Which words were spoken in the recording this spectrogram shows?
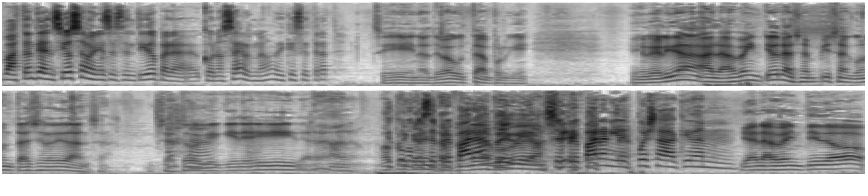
bastante ansiosa en ese sentido para conocer, ¿no? De qué se trata. Sí, no te va a gustar porque en realidad a las 20 horas empiezan con un taller de danza. O sea, todo el que quiere ir. ah, Va es como que se preparan, Previa. se preparan y después ya quedan Y a las 22,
